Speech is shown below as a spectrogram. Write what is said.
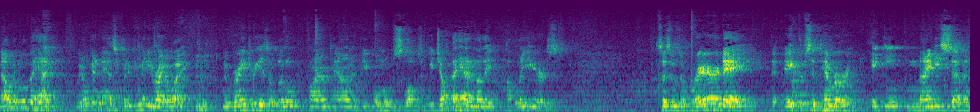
Now we move ahead. We don't get an answer from the committee right away. New Braintree is a little farm town and people move slow. So we jump ahead another couple of years. Says it was a rare day, the 8th of September 1897,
